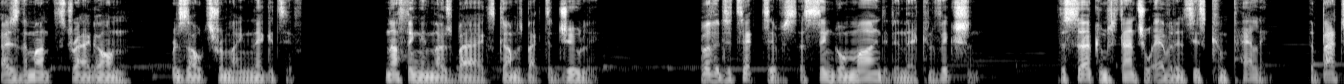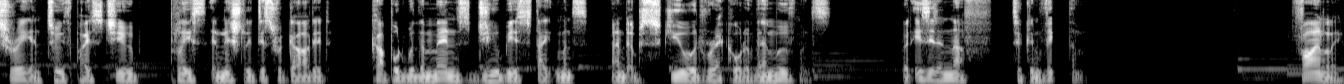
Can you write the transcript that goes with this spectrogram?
As the months drag on, results remain negative. Nothing in those bags comes back to Julie. But the detectives are single minded in their conviction. The circumstantial evidence is compelling. The battery and toothpaste tube police initially disregarded coupled with the men's dubious statements and obscured record of their movements. But is it enough to convict them? Finally,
